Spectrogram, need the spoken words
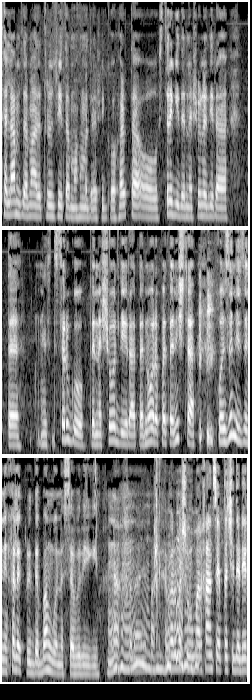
سلام زما د ترزوی ته محمد رفیق ګوهر ته او سترګې د نشونه دی را د سترګو د نشو دی راته نور پته نشته خو ځنې ځنې خلک پر د بنګو نه صبرېږي خدای پاک خبر بشو عمر خان صاحب ته چې د ډېر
